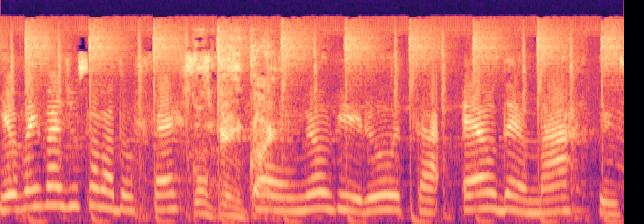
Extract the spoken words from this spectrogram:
E eu vou invadir o Salvador Fest Com quem, Thay? com o meu viruta, Helder Marques.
